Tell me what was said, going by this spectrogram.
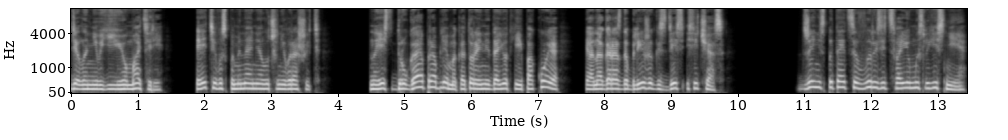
Дело не в ее матери. Эти воспоминания лучше не ворошить. Но есть другая проблема, которая не дает ей покоя, и она гораздо ближе к здесь и сейчас. Дженнис пытается выразить свою мысль яснее.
